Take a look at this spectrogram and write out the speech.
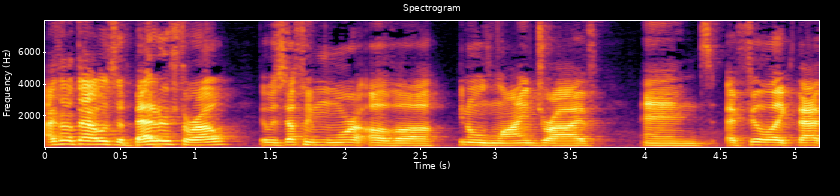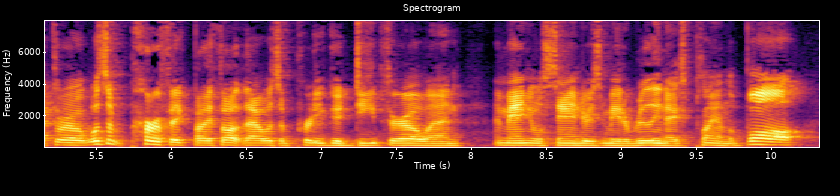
I thought that was a better throw. It was definitely more of a you know line drive, and I feel like that throw wasn't perfect, but I thought that was a pretty good deep throw. And Emmanuel Sanders made a really nice play on the ball,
